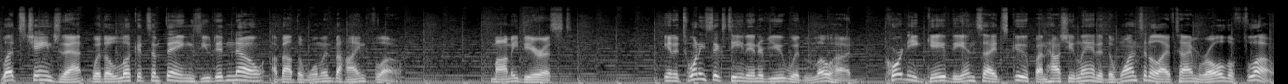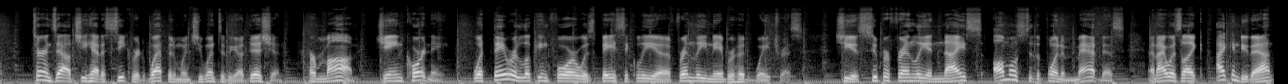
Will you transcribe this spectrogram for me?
Let's change that with a look at some things you didn't know about the woman behind Flo. Mommy Dearest. In a 2016 interview with Lohud, Courtney gave the inside scoop on how she landed the once in a lifetime role of Flo. Turns out she had a secret weapon when she went to the audition her mom, Jane Courtney. What they were looking for was basically a friendly neighborhood waitress. She is super friendly and nice, almost to the point of madness, and I was like, I can do that.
